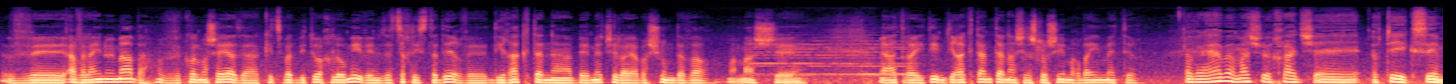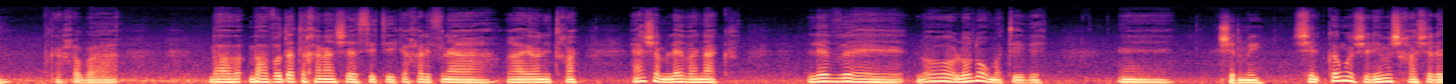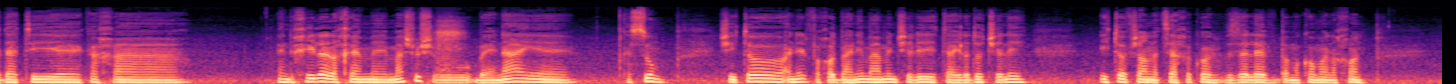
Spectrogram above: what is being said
ו... אבל היינו עם אבא, וכל מה שהיה זה הקצבת ביטוח לאומי, ועם זה צריך להסתדר, ודירה קטנה, באמת שלא היה בה שום דבר, ממש uh, מעט רהיטים, דירה קטנטנה של 30-40 מטר. אבל היה בה משהו אחד שאותי הקסים, ככה ב... ב... בעבודת הכנה שעשיתי, ככה לפני הרעיון איתך. היה שם לב ענק, לב uh, לא, לא נורמטיבי. Uh, של מי? של, קודם כל של אימא שלך, שלדעתי אה, ככה הנחילה לכם אה, משהו שהוא בעיניי אה, קסום. שאיתו, אני לפחות באני מאמין שלי, את הילדות שלי, איתו אפשר לנצח הכל, וזה לב במקום הנכון.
